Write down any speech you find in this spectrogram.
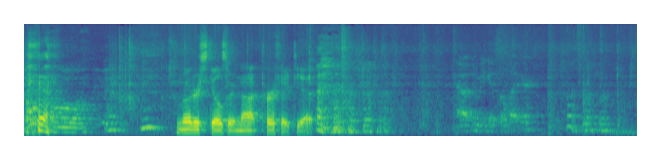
Oh. Motor skills are not perfect yet. Out and make it the lighter.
